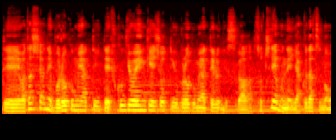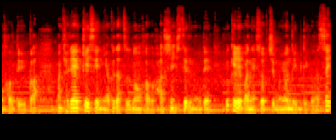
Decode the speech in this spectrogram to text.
で私はねブログもやっていて副業演芸場っていうブログもやってるんですがそっちでもね役立つノウハウというか、まあ、キャリア形成に役立つノウハウを発信してるのでよければねそっちも読んでみてください。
